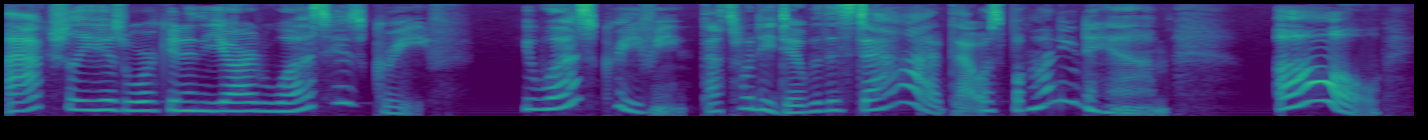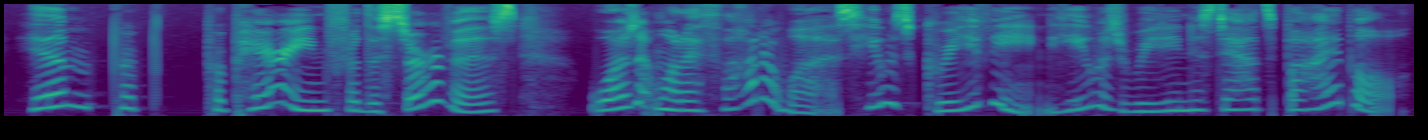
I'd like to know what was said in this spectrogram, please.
actually, his working in the yard was his grief. He was grieving. That's what he did with his dad. That was bonding to him. Oh, him pre- preparing for the service wasn't what I thought it was. He was grieving. He was reading his dad's Bible.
